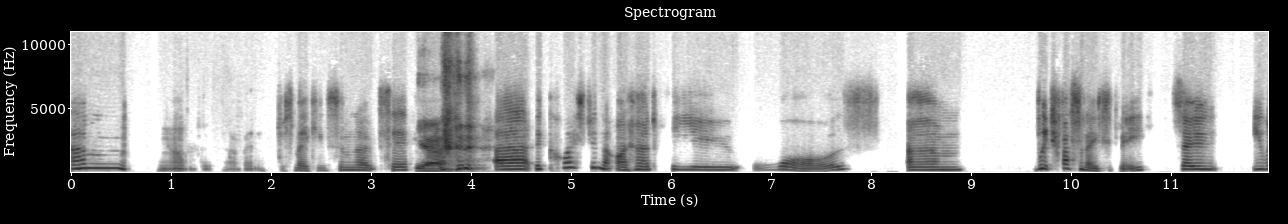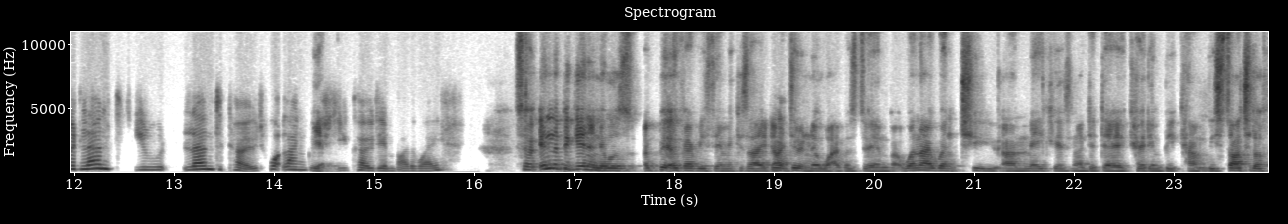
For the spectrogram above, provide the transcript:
Um, just making some notes here. Yeah. uh, the question that I had for you was, um, which fascinated me. So you would learn you would learn to code. What language yeah. do you code in, by the way? So in the beginning, it was a bit of everything because I, yeah. I didn't know what I was doing. But when I went to um, Makers and I did a coding boot camp, we started off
